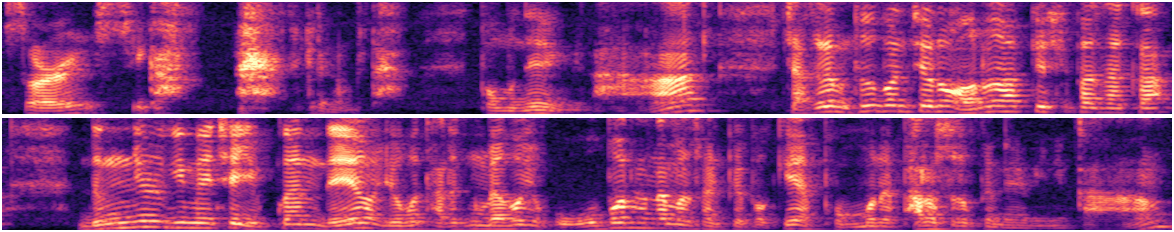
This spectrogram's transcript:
Sir C가. 된 겁니다. 본문 내용입니다. 자, 그럼 두 번째로 어느 학교 출판사일까? 능률기매 제6과인데요. 요거 다른 거 말고 5번 하나만 살펴볼게요. 본문에 바로 수록된 내용이니까.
